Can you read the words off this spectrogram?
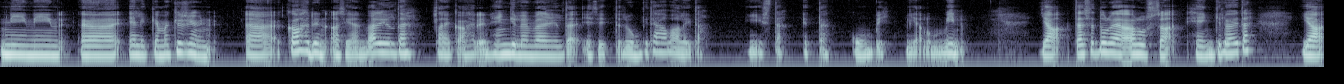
Niin, niin öö, eli mä kysyn öö, kahden asian väliltä tai kahden henkilön väliltä ja sitten sun pitää valita niistä, että kumpi mieluummin. Ja tässä tulee alussa henkilöitä ja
